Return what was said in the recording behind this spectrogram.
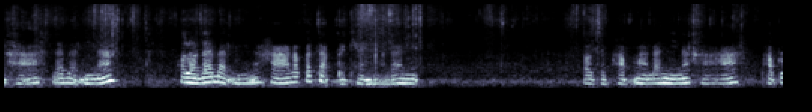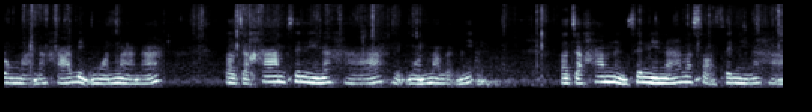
นะคะ ได้แบบนี้นะ พอเราได้แบบนี้นะคะ เราก็จับตะแคงมาด้านนี้ เราจะพับมาด้านนี้นะคะ พับลงมานะคะ บิดม้วนมานะ เราจะข้ามเส้นนี้นะคะ บิดม้วนมาแบบนี้ เราจะข้ามหนึ่งเส้นนี้นะ มาสอดเส้นนี้นะคะ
